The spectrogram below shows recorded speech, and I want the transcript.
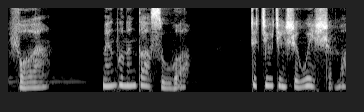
佛啊，能不能告诉我，这究竟是为什么？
